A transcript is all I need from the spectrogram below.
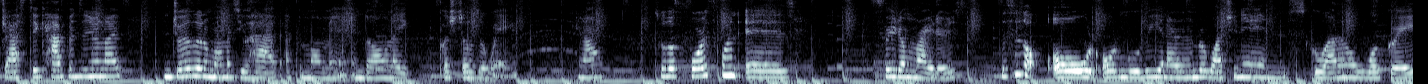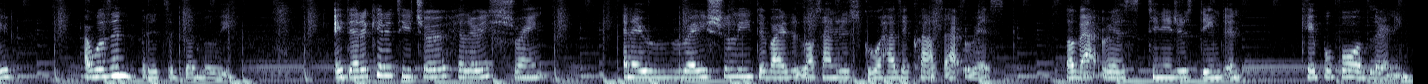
drastic happens in your life, enjoy the little moments you have at the moment and don't like push those away, you know? So the fourth one is Freedom Writers. This is an old, old movie and I remember watching it in school, I don't know what grade I wasn't, but it's a good movie. A dedicated teacher, Hilary Swank, in a racially divided Los Angeles school has a class at risk of at-risk teenagers deemed incapable of learning.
